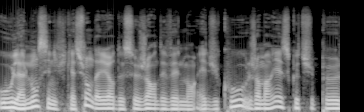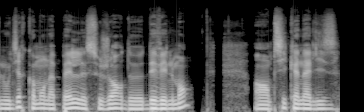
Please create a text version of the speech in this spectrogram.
ou la non-signification d'ailleurs de ce genre d'événement. Et du coup, Jean-Marie, est-ce que tu peux nous dire comment on appelle ce genre d'événement en psychanalyse?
